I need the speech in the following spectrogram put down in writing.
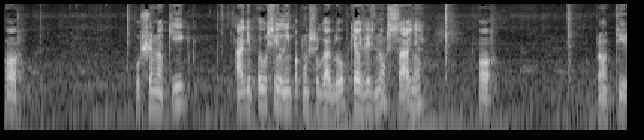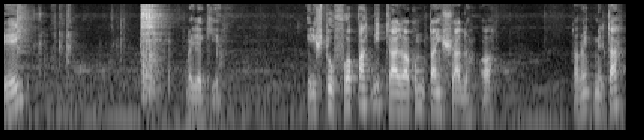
Ó. Puxando aqui. Aí depois você limpa com o sugador. Porque às vezes não sai, né? Ó. Pronto, tirei. Olha aqui, ó. Ele estufou a parte de trás, ó, como tá inchado, ó. Tá vendo como ele tá?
